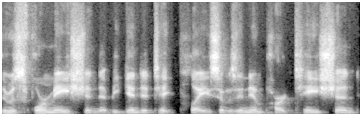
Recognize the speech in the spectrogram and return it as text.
there was formation that began to take place. It was an impartation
